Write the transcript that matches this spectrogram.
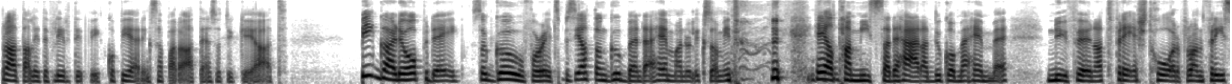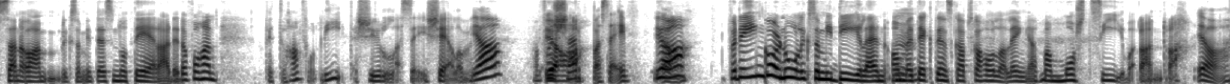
pratar lite flirtigt vid kopieringsapparaten så tycker jag att piggar det upp dig, så go for it. Speciellt om gubben där hemma nu liksom inte helt har missat det här att du kommer hem med nyfönat fräscht hår från frissan och han liksom inte ens noterar det. Då får han, vet du, han får lite skylla sig själv. Ja, han får ja. skärpa sig. Ja. ja. För det ingår nog liksom i dealen om mm. ett äktenskap ska hålla länge, att man måste se varandra. Ja,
